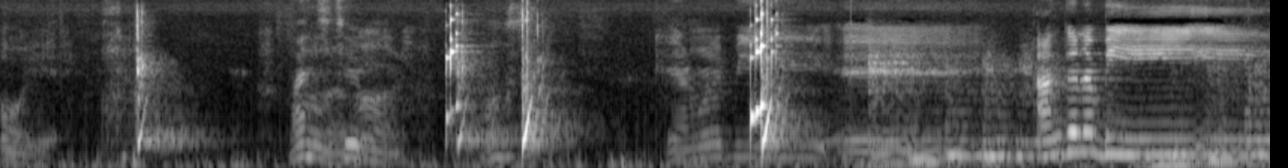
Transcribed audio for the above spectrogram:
Oh yeah. Mine's oh too. Okay, I'm going to be a... I'm going to be...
